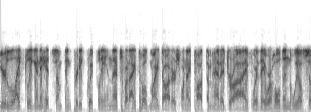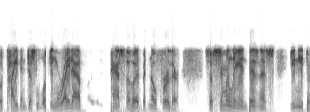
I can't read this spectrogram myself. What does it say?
you're likely going to hit something pretty quickly. And that's what I told my daughters when I taught them how to drive, where they were holding the wheel so tight and just looking right out past the hood, but no further. So similarly in business, you need to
